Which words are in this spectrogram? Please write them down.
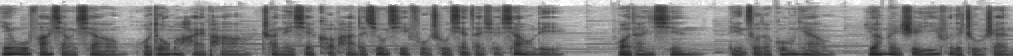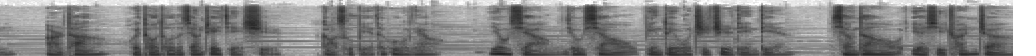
您无法想象我多么害怕穿那些可怕的旧戏服出现在学校里。我担心邻座的姑娘原本是衣服的主人，而她会偷偷地将这件事告诉别的姑娘。又想又笑，并对我指指点点。想到也许穿着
